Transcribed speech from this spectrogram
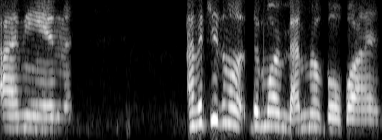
I mean, I would say the mo- the more memorable ones.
